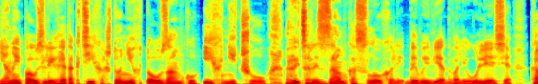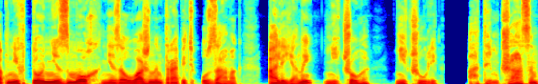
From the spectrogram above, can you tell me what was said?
Яны паўзлі гэтак ціха, што ніхто ў замку іх не чуў. Рыцары з замка слухалі ды выведвалі ў лесе, каб ніхто не змог незаўважаным трапіць у замак, але яны нічога не чулі. А тым часам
